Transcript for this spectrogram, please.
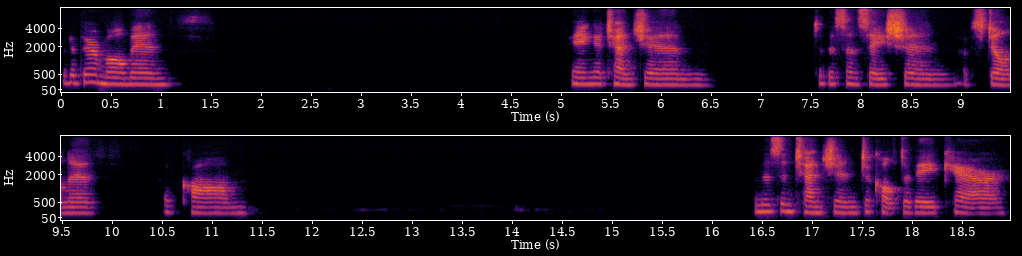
but if there are moments paying attention to the sensation of stillness, of calm. And this intention to cultivate care.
